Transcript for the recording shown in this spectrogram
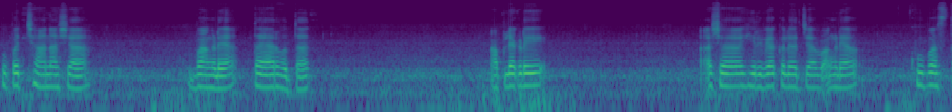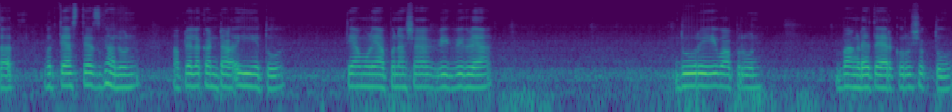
खूपच छान अशा बांगड्या तयार होतात. आपल्याकडे अशा हिरव्या कलरच्या बांगड्या खूप असतात. व त्याच त्याच घालून आपल्याला कंटाळाही येतो. त्यामुळे आपण अशा वेगवेगळ्या दोरे वापरून बांगड्या तयार करू शकतो.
